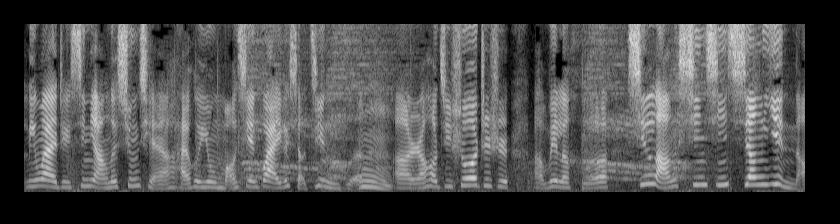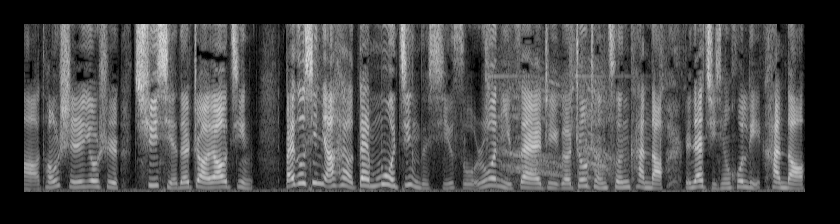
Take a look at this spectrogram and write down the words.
另外，这个新娘的胸前还会用毛线挂一个小镜子，嗯啊，然后据说这是啊为了和新郎心心相印啊，同时又是驱邪的照妖镜。白族新娘还有戴墨镜的习俗。如果你在这个周城村看到人家举行婚礼，看到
